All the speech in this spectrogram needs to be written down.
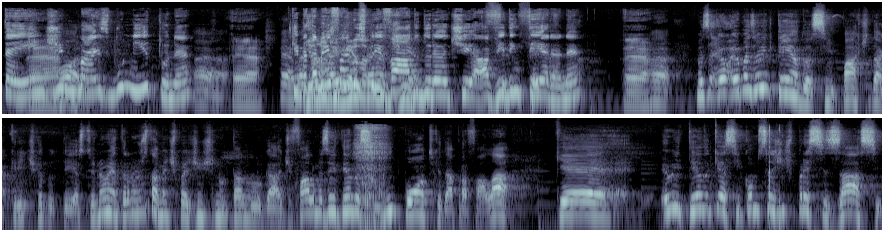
tem de Olha. mais bonito, né? É. É. É, Que mas também foi nos privado durante a vida inteira, né? É. É, mas, eu, eu- mas eu entendo, assim, parte da crítica do texto. E não entrando justamente pra gente não estar no lugar de fala, mas eu entendo, assim, um ponto que dá pra falar, que é... Eu entendo que, assim, como se a gente precisasse,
